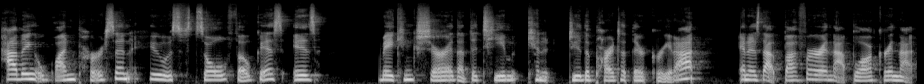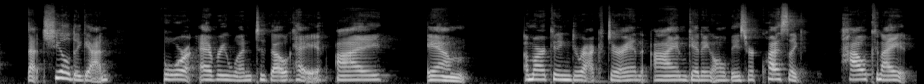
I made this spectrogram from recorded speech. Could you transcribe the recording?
having one person whose sole focus is making sure that the team can do the part that they're great at and is that buffer and that blocker and that that shield again for everyone to go, okay, if I am a marketing director and I'm getting all these requests. Like, how can I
